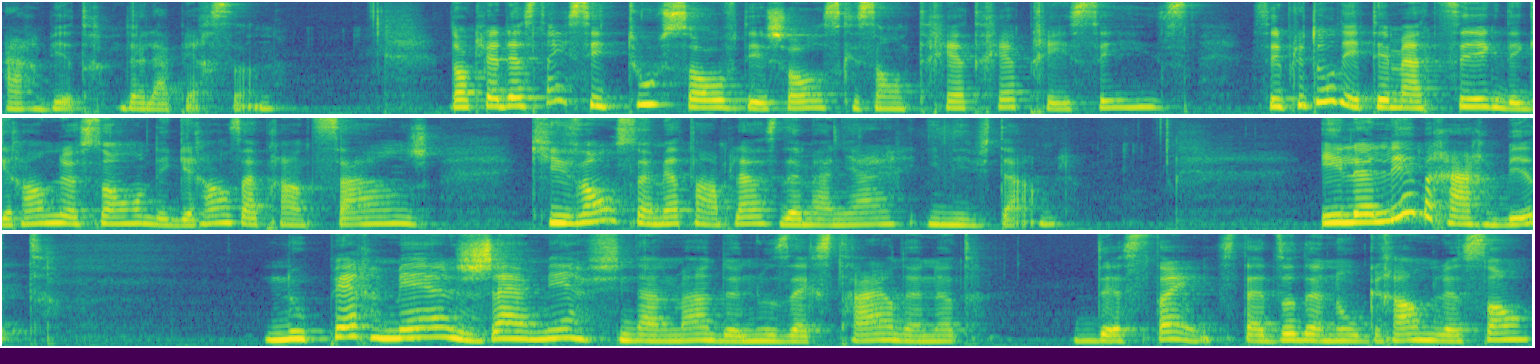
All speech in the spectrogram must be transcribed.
arbitre de la personne. Donc le destin, c'est tout sauf des choses qui sont très, très précises. C'est plutôt des thématiques, des grandes leçons, des grands apprentissages qui vont se mettre en place de manière inévitable. Et le libre arbitre nous permet jamais finalement de nous extraire de notre destin, c'est-à-dire de nos grandes leçons,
